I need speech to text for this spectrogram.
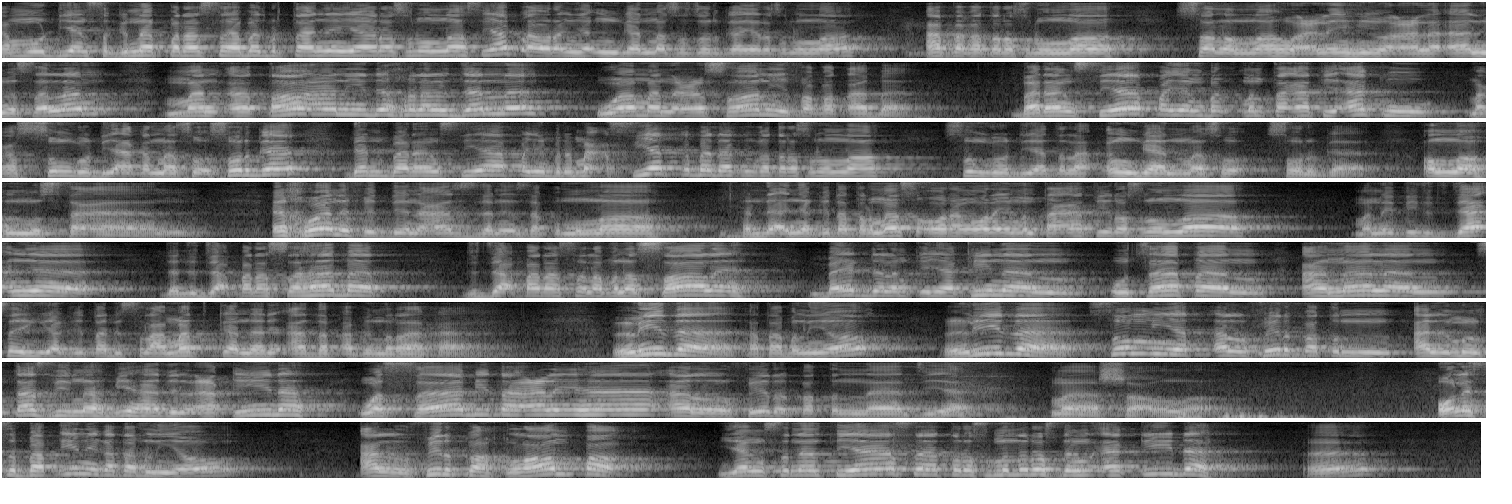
Kemudian segenap para sahabat bertanya, "Ya Rasulullah, siapa orang yang enggan masuk surga ya Rasulullah?" Apa kata Rasulullah sallallahu alaihi wa ala alihi wasallam? "Man ata'ani dakhalal jannah wa man 'asani faqad aba." Barang siapa yang mentaati aku, maka sungguh dia akan masuk surga dan barang siapa yang bermaksiat kepada aku kata Rasulullah, sungguh dia telah enggan masuk surga. Allahul musta'an. Ikhwani fid din azza hendaknya kita termasuk orang-orang yang mentaati Rasulullah meniti jejaknya dan jejak para sahabat, jejak para salafun saleh, baik dalam keyakinan, ucapan, amalan sehingga kita diselamatkan dari adab api neraka. Lida kata beliau, lida sumiyat al-firqatun al-multazimah bihadil aqidah wasabita 'alaiha al-firqatun najiyah. Masya Allah. Oleh sebab ini kata beliau, al-firqah kelompok yang senantiasa terus-menerus dengan akidah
